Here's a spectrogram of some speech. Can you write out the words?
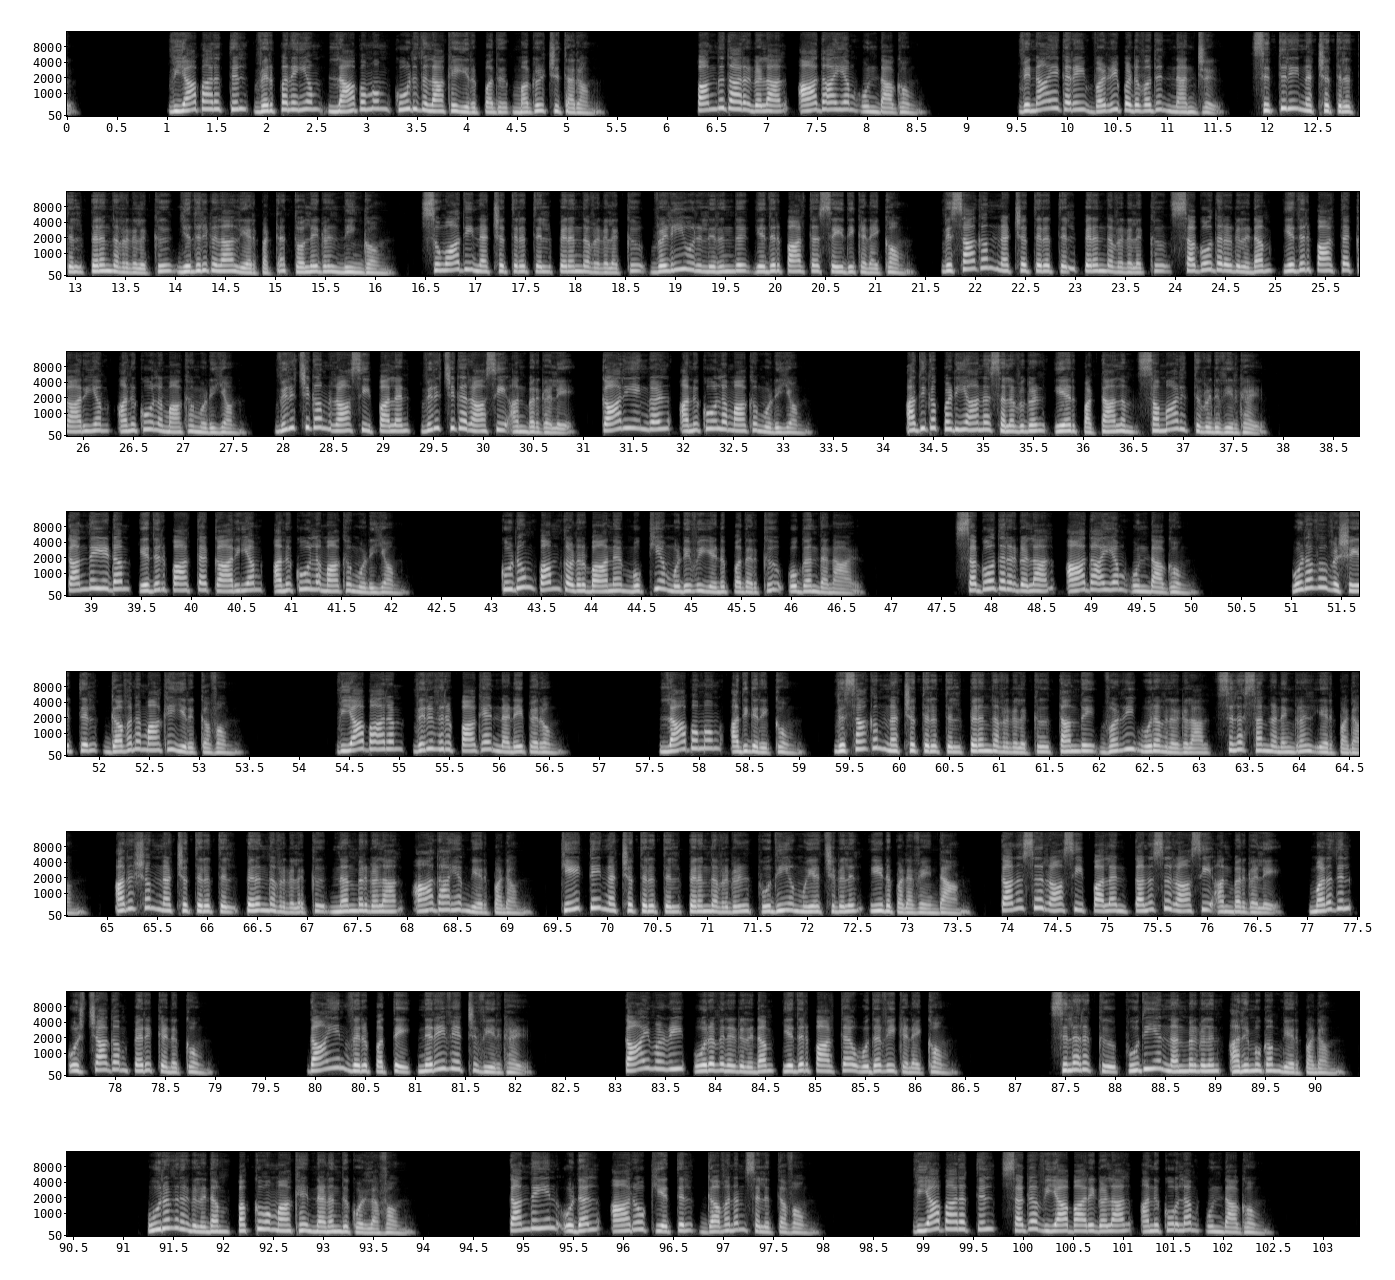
வியாபாரத்தில் விற்பனையும் லாபமும் கூடுதலாக இருப்பது மகிழ்ச்சி தரும். பங்குதாரர்களால் ஆதாயம் உண்டாகும். விநாயகரை வழிபடுவது நன்று. சித்திரை நட்சத்திரத்தில் பிறந்தவர்களுக்கு எதிரிகளால் ஏற்பட்ட தொல்லைகள் நீங்கும். சுவாதி நட்சத்திரத்தில் பிறந்தவர்களுக்கு வெளியூரிலிருந்து எதிர்பார்த்த செய்தி கிடைக்கும். விசாகம் நட்சத்திரத்தில் பிறந்தவர்களுக்கு சகோதரர்களிடம் எதிர்பார்த்த காரியம் அனுகூலமாக முடியும். விருச்சிகம் ராசி பலன். விருச்சிக ராசி அன்பர்களே காரியங்கள் அனுகூலமாக முடியும். அதிகப்படியான செலவுகள் ஏற்பட்டாலும் சமாளித்து விடுவீர்கள். தந்தையிடம் எதிர்பார்த்த காரியம் அனுகூலமாக முடியும். குடும்பம் தொடர்பான முக்கிய முடிவு எடுப்பதற்கு உகந்த நாள். சகோதரர்களால் ஆதாயம் உண்டாகும். உணவு விஷயத்தில் கவனமாக இருக்கவும். வியாபாரம் விறுவிறுப்பாக நடைபெறும். லாபமும் அதிகரிக்கும். விசாகம் நட்சத்திரத்தில் பிறந்தவர்களுக்கு தந்தை வழி உறவினர்களால் சில சங்கடங்கள் ஏற்படும். அனுஷம் நட்சத்திரத்தில் பிறந்தவர்களுக்கு நண்பர்களால் ஆதாயம் ஏற்படும். கேட்டை நட்சத்திரத்தில் பிறந்தவர்கள் புதிய முயற்சிகளில் ஈடுபட வேண்டாம். தனுசு ராசி பலன் தனுசு ராசி அன்பர்களே மனதில் உற்சாகம் பெருக்கெடுக்கும். தாயின் விருப்பத்தை நிறைவேற்றுவீர்கள். தாய்வழி உறவினர்களிடம் எதிர்பார்த்த உதவி கிடைக்கும். சிலருக்கு புதிய நண்பர்களின் அறிமுகம் ஏற்படும். உறவினர்களிடம் பக்குவமாக நடந்து கொள்ளவும். தந்தையின் உடல் ஆரோக்கியத்தில் கவனம் செலுத்தவும். வியாபாரத்தில் சக வியாபாரிகளால் அனுகூலம் உண்டாகும்.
